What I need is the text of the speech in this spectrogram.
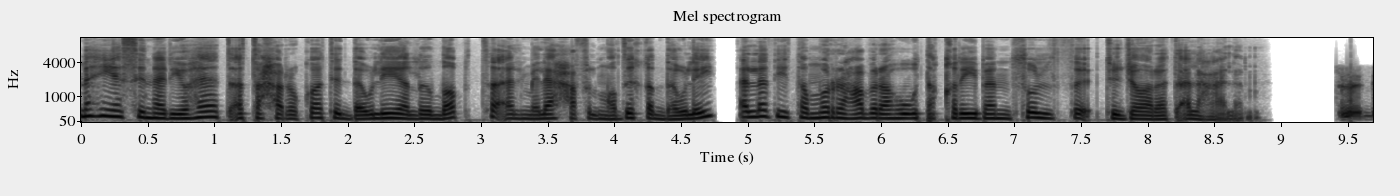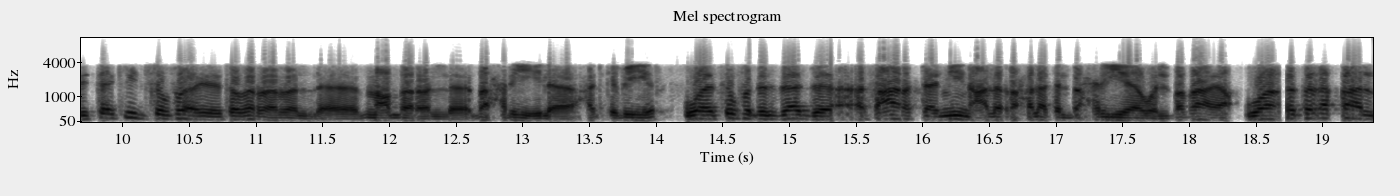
ما هي سيناريوهات التحركات الدولية لضبط الملاحة في المضيق الدولي الذي تمر عبره تقريبا ثلث تجارة العالم؟ بالتأكيد سوف يتضرر المعبر البحري إلى حد كبير وسوف تزداد أسعار التأمين على الرحلات البحرية والبضائع وتتلقى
